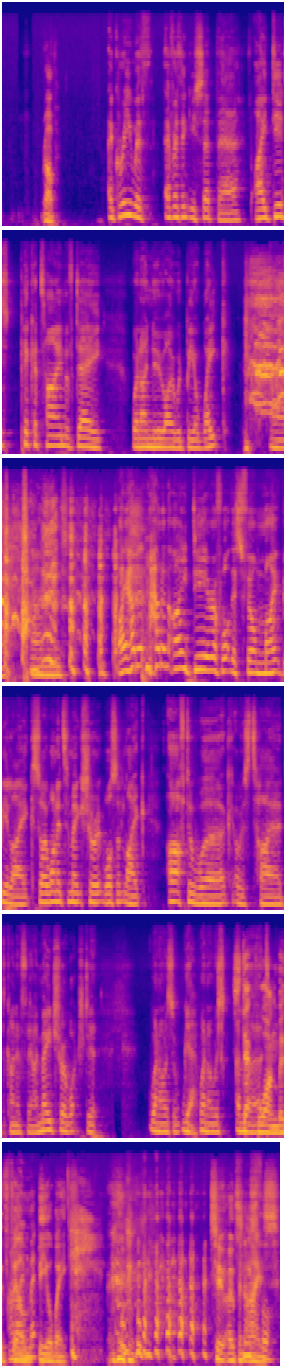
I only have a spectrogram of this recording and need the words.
Rob. Agree with everything you said there. I did pick a time of day when I knew I would be awake. Uh, and I had a, had an idea of what this film might be like, so I wanted to make sure it wasn't like after work I was tired kind of thing. I made sure I watched it when I was yeah when I was Step alert. one with film: ma- be awake. Two open eyes.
